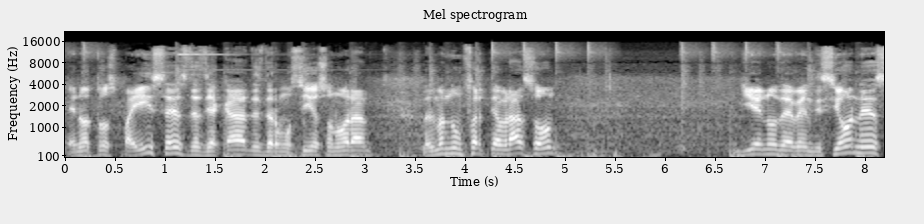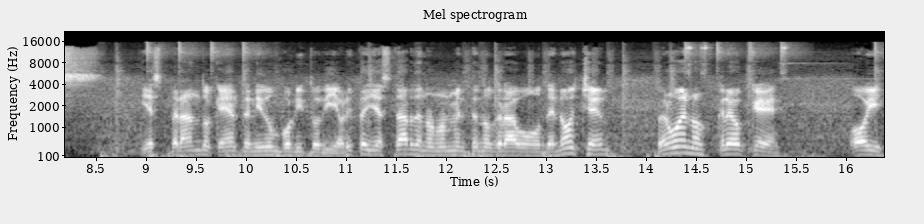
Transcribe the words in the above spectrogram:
en otros países. Desde acá, desde Hermosillo, Sonora, les mando un fuerte abrazo lleno de bendiciones y esperando que hayan tenido un bonito día. Ahorita ya es tarde, normalmente no grabo de noche, pero bueno, creo que hoy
